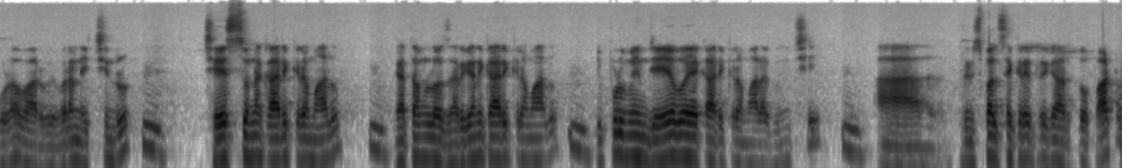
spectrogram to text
కూడా వారు వివరణ ఇచ్చిండ్రు. చేస్తున్న కార్యక్రమాలు. గతంలో జరగని కార్యక్రమాలు. ఇప్పుడు మేము చేయబోయే కార్యక్రమాల గురించి ఆ ప్రిన్సిపల్ సెక్రటరీ గారితో పాటు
